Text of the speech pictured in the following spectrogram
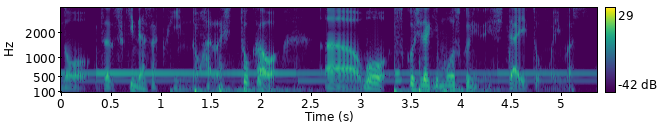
の好きな作品の話とかを、あを少しだけもう少し、ね、したいと思います。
